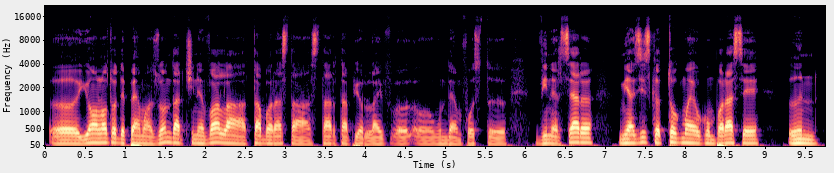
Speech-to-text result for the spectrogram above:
Uh, eu am luat-o de pe Amazon, dar cineva la tabăra asta Startup Your Life, uh, uh, unde am fost uh, vineri seară, mi-a zis că tocmai o cumpărase în uh,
